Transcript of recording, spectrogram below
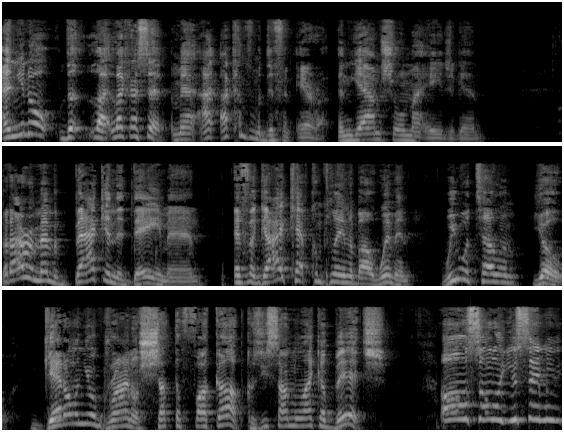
And you know, the like like I said, man, I, I come from a different era. And yeah, I'm showing my age again. But I remember back in the day, man, if a guy kept complaining about women, we would tell him, yo, get on your grind or shut the fuck up, because you sound like a bitch. Oh, Solo, you say me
